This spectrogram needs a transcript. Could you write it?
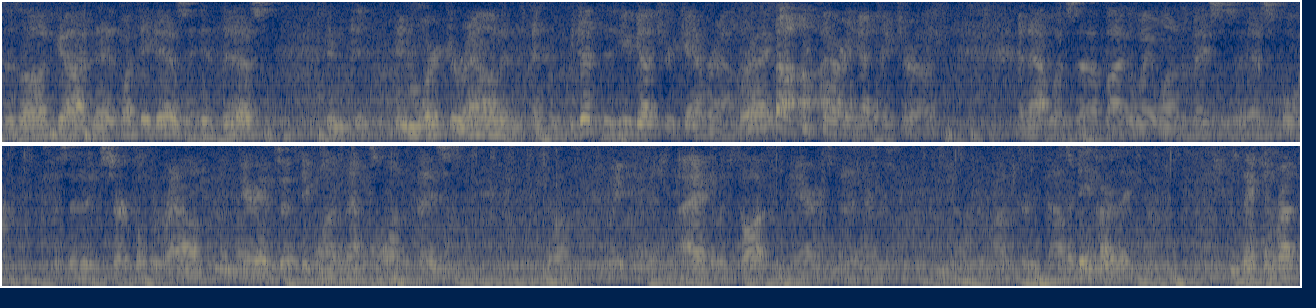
says, oh, God. And it- what they did is they did this and, and worked around. And, and just as you got your camera out. Right. I already had a picture of it. And that was, uh, by the way, one of the bases at S4, because it had circled around Area 51, that was one of the bases. So, we, I actually saw it from the air, it's been there, you know, for about 30,000. How deep are they? They can run,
